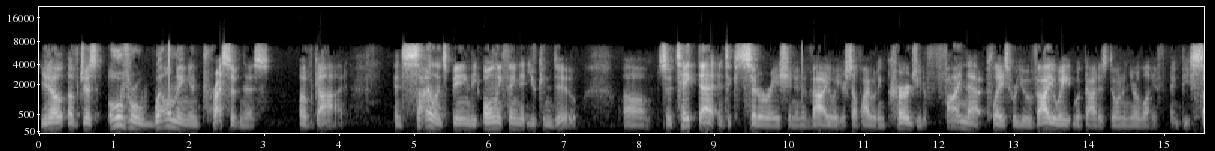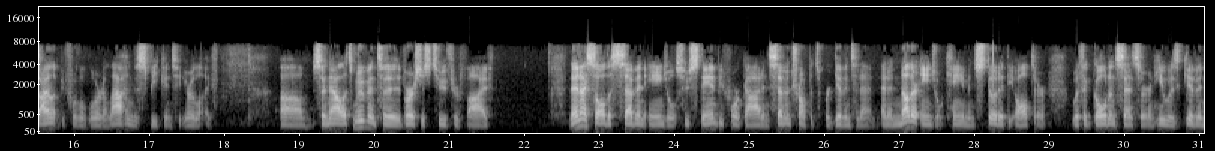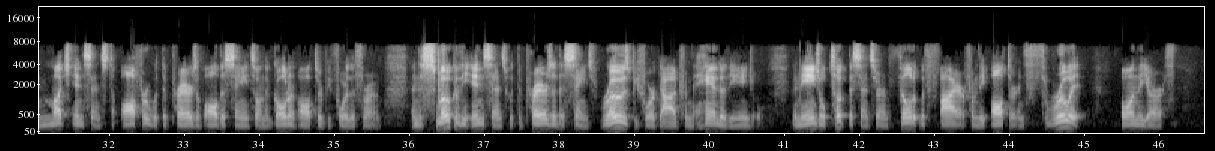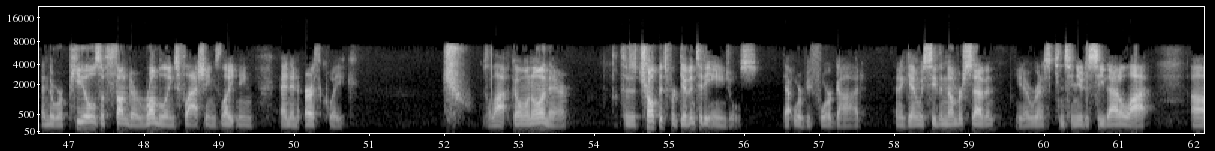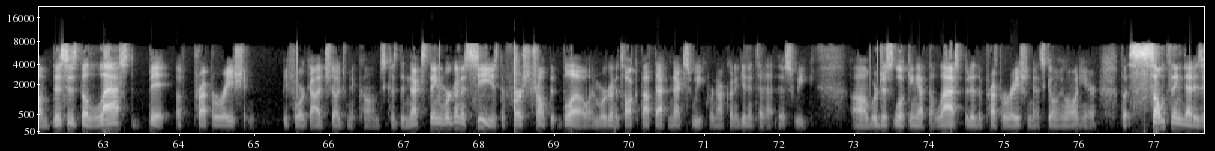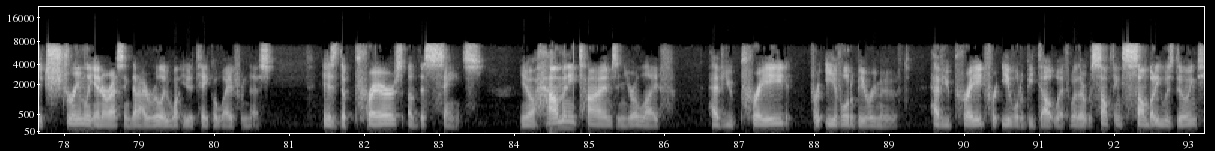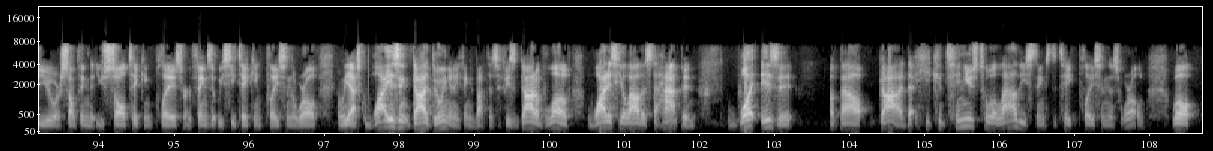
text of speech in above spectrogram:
you know, of just overwhelming impressiveness of God and silence being the only thing that you can do. Um, so take that into consideration and evaluate yourself. I would encourage you to find that place where you evaluate what God is doing in your life and be silent before the Lord. Allow Him to speak into your life. Um, so now let's move into verses two through five. Then I saw the seven angels who stand before God, and seven trumpets were given to them. And another angel came and stood at the altar with a golden censer, and he was given much incense to offer with the prayers of all the saints on the golden altar before the throne. And the smoke of the incense with the prayers of the saints rose before God from the hand of the angel. Then the angel took the censer and filled it with fire from the altar and threw it on the earth. And there were peals of thunder, rumblings, flashings, lightning, and an earthquake. Whew. There's a lot going on there. So the trumpets were given to the angels that were before God. And again, we see the number seven. You know, we're going to continue to see that a lot. Um, this is the last bit of preparation before God's judgment comes. Because the next thing we're going to see is the first trumpet blow. And we're going to talk about that next week. We're not going to get into that this week. Uh, we're just looking at the last bit of the preparation that's going on here. But something that is extremely interesting that I really want you to take away from this is the prayers of the saints. You know, how many times in your life have you prayed for evil to be removed? have you prayed for evil to be dealt with, whether it was something somebody was doing to you or something that you saw taking place or things that we see taking place in the world? And we ask, why isn't God doing anything about this? If He's God of love, why does He allow this to happen? What is it about God that He continues to allow these things to take place in this world? Well,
